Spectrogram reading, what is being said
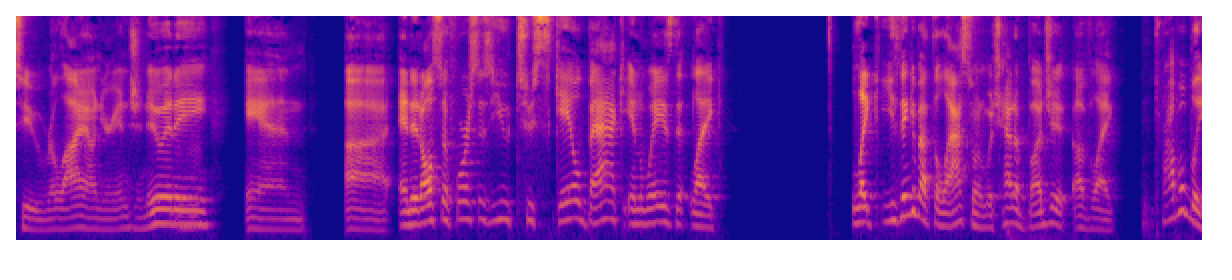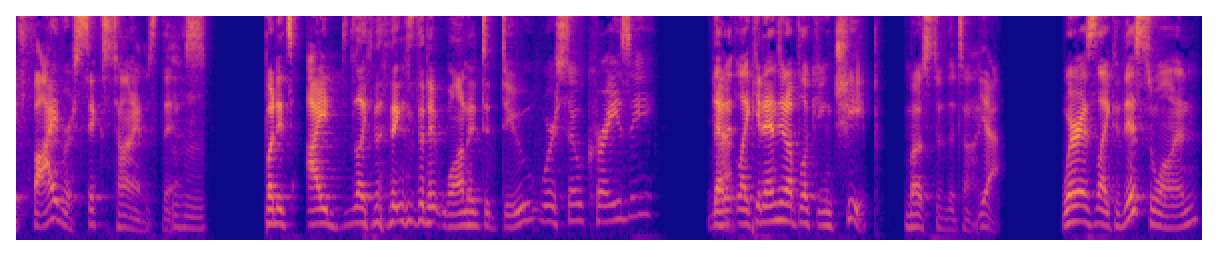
to rely on your ingenuity, and uh and it also forces you to scale back in ways that like like you think about the last one which had a budget of like probably five or six times this Mhm. but it's i like the things that it wanted to do were so crazy that Yeah. it like it ended up looking cheap most of the time yeah. whereas like this one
